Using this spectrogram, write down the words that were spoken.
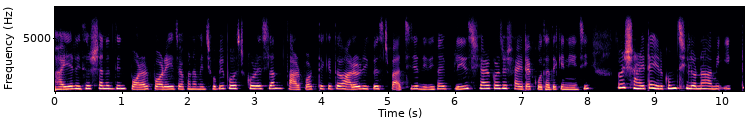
ভাইয়ের রিসেপশনের দিন পরার পরে যখন আমি ছবি পোস্ট করেছিলাম, তারপর থেকে তো আরও রিকোয়েস্ট পাচ্ছি যে, দিদি ভাই প্লিজ শেয়ার করো যে শাড়িটা কোথা থেকে নিয়েছি। তবে শাড়িটা এরকম ছিল না, আমি একটু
